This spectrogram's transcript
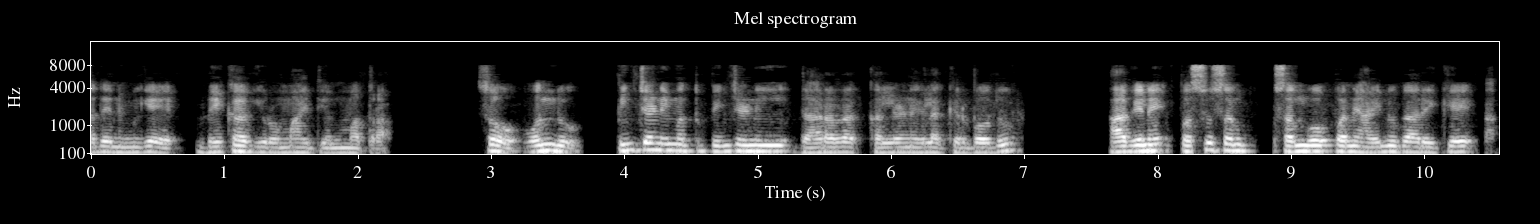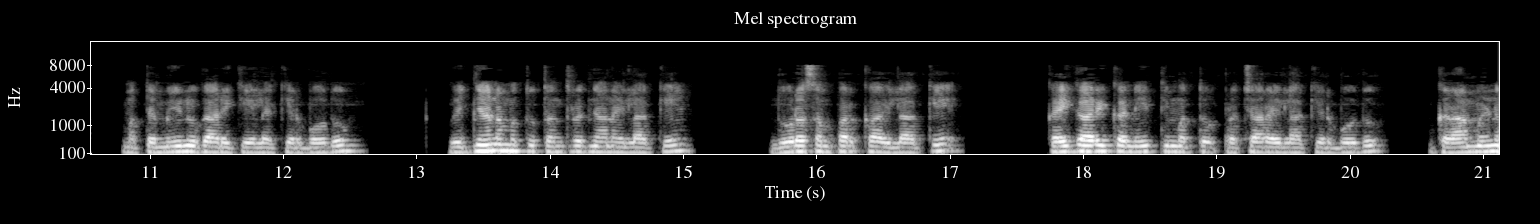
ಅದೇ ನಿಮಗೆ ಬೇಕಾಗಿರುವ ಮಾಹಿತಿಯನ್ನು ಮಾತ್ರ. ಸೊ ಒಂದು ಪಿಂಚಣಿ ಮತ್ತು ಪಿಂಚಣಿದಾರರ ಕಲ್ಯಾಣ ಇಲಾಖೆ ಇರ್ಬೋದು. ಹಾಗೆಯೇ ಪಶು ಸಂಗೋಪನೆ ಹೈನುಗಾರಿಕೆ ಮತ್ತೆ ಮೀನುಗಾರಿಕೆ ಇಲಾಖೆ ಇರ್ಬೋದು. ವಿಜ್ಞಾನ ಮತ್ತು ತಂತ್ರಜ್ಞಾನ ಇಲಾಖೆ ದೂರಸಂಪರ್ಕ ಇಲಾಖೆ, ಕೈಗಾರಿಕಾ ನೀತಿ ಮತ್ತು ಪ್ರಚಾರ ಇಲಾಖೆ ಇರ್ಬೋದು. ಗ್ರಾಮೀಣ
